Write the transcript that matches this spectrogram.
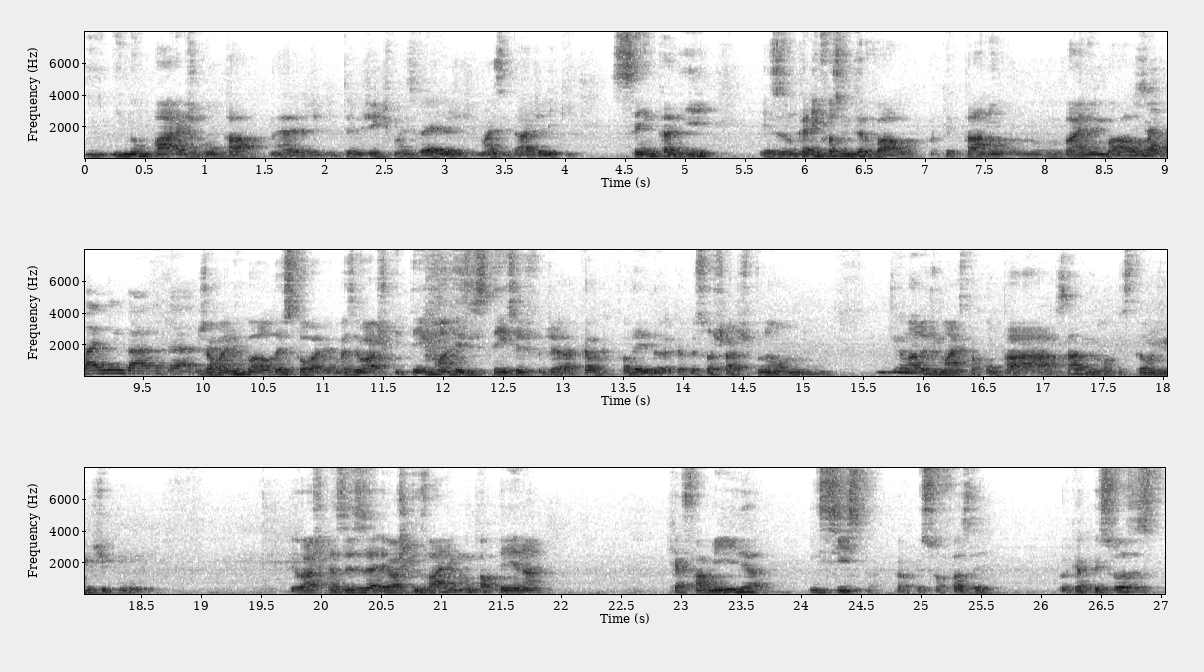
E, e não para de contar, né? Tem gente mais velha, gente de mais idade ali que senta ali e às vezes não quer nem fazer um intervalo, porque tá no, no vai no embalo. Já né? vai no embalo da. Já vai no embalo da história, mas eu acho que tem uma resistência, de, de, aquela que eu falei, da, que a pessoa achar, tipo, não, não, não tenho nada demais para contar, sabe? Uma questão de, tipo, eu acho que às vezes, é, eu acho que vale muito a pena que a família insista para a pessoa fazer. Porque a pessoa, às vezes,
